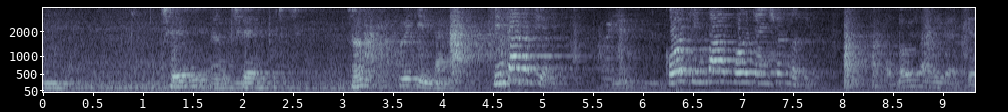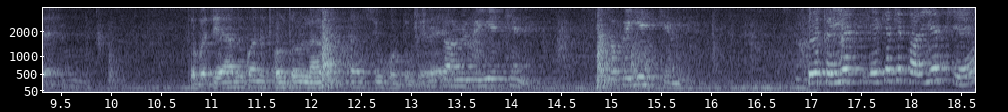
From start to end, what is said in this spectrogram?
હમ. છે એમ છે એમ પૂછે છે. હા? કોઈ ચિંતા નથી. કોઈ ચિંતા કોઈ ટેન્શન નથી. બહુ સારી વાત કહેવાય. તો પછી આ લોકોને થોડો થોડો લાભ શું ખોટું કહેવાય? અમે કહીએ છીએ ને. તો કહીએ જ છે કહીએ એ કે કરીએ જ છીએ.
